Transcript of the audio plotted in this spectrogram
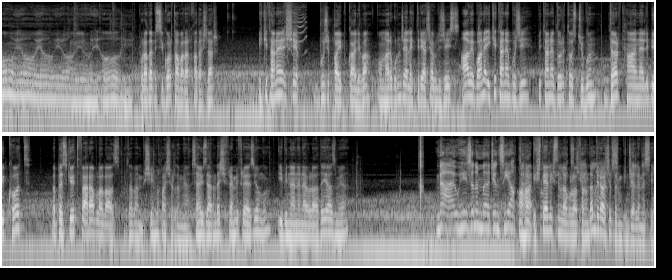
Oy oy oy oy oy oy. Burada bir sigorta var arkadaşlar. İki tane şey buji kayıp galiba. Onları bulunca elektriği açabileceğiz. Abi bana iki tane buji, bir tane Doritos çubuğun, dört haneli bir kod ve bisküvit ferabla lazım. Burada ben bir şey mi kaçırdım ya? Sen üzerinde şifre mifre yazıyor mu? İbnenin evladı yazmıyor. Aha, işte Elixir'in laboratuvarından bir acil durum güncellemesi.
